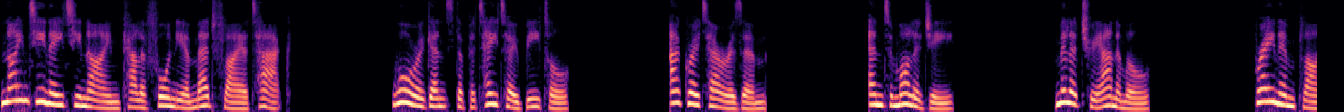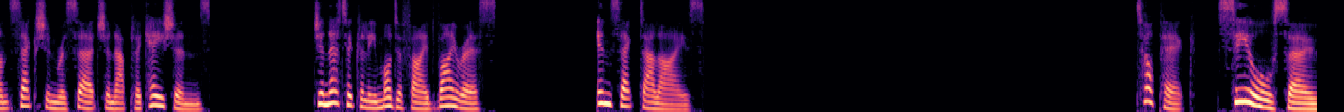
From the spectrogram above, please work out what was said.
1989 California medfly attack. War against the potato beetle. Agroterrorism. Entomology. Military animal. Brain implant section research and applications. Genetically modified virus. Insect allies Topic. See also.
